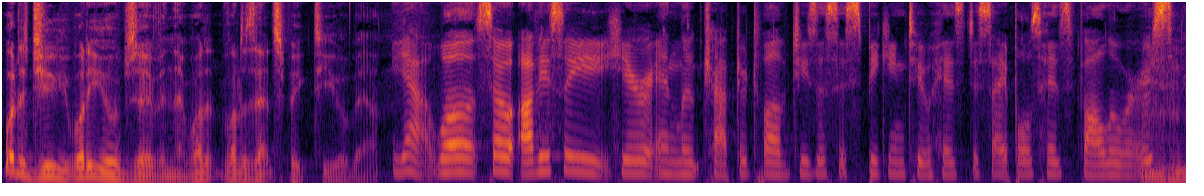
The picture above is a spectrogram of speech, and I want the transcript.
what did you, what are you observing there? What, what does that speak to you about? Yeah, well, so obviously here in Luke chapter 12, Jesus is speaking to his disciples, his followers. Mm-hmm.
